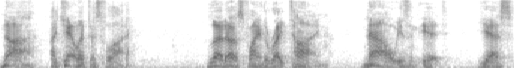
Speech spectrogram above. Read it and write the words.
Nah, I can't let this fly. Let us find the right time. Now isn't it. Yes,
